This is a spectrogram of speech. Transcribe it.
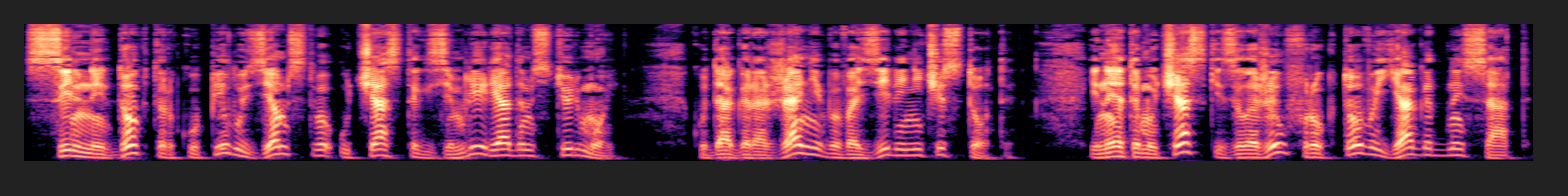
ссыльный доктор купил у земства участок земли рядом с тюрьмой, куда горожане вывозили нечистоты, и на этом участке заложил фруктовый ягодный сад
